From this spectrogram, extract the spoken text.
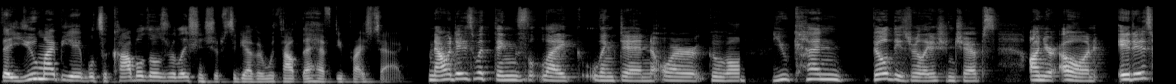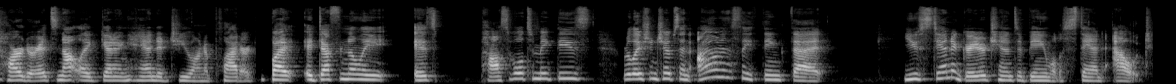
that you might be able to cobble those relationships together without the hefty price tag. Nowadays, with things like LinkedIn or Google, you can build these relationships on your own. It is harder. It's not like getting handed to you on a platter, but it definitely is possible to make these relationships. And I honestly think that you stand a greater chance of being able to stand out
